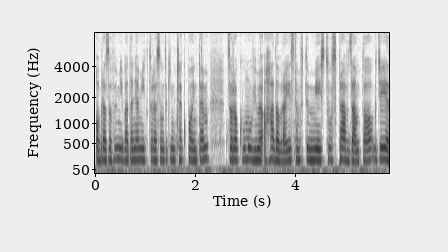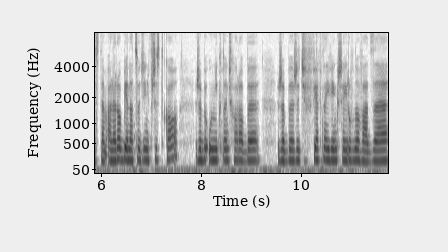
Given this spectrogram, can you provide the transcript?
obrazowymi badaniami, które są takim checkpointem. Co roku mówimy, aha, dobra, jestem w tym miejscu, sprawdzam to, gdzie jestem, ale robię na co dzień wszystko, żeby uniknąć choroby, żeby żyć w jak największej równowadze,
